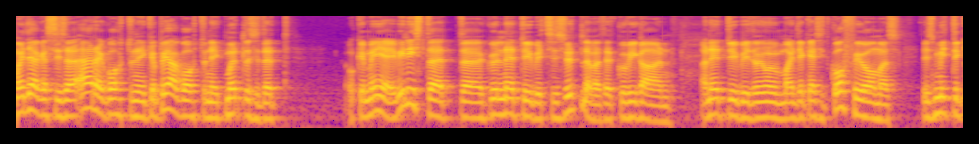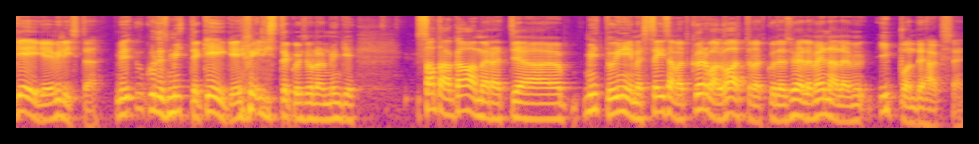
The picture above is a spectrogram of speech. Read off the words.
ma ei tea, kas siis äärekohtunik ja peakohtunik mõtlesid, et okei okay,, meie ei vilista, et äh, küll need tüübid siis ütlevad, et kui viga on, aga need tüübid, ma ei tea, käisid kohvi joomas, siis mitte keegi ei vilista. kuidas mitte keegi ei vilista, kui sul on mingi sada kaamerat ja mitu inimest seisavad kõrval, vaatavad, kuidas ühele vennale ippon tehakse.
